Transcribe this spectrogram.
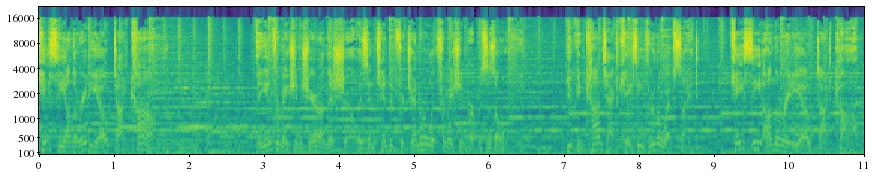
KaceyOnTheRadio.com. The information shared on this show is intended for general information purposes only. You can contact Kacey through the website, KaceyOnTheRadio.com.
